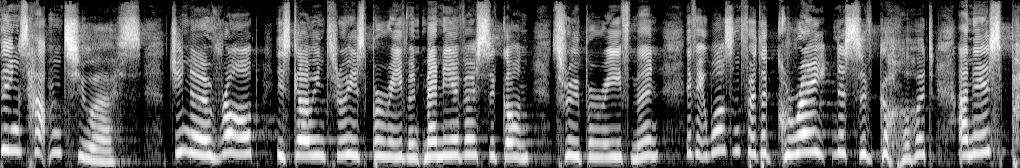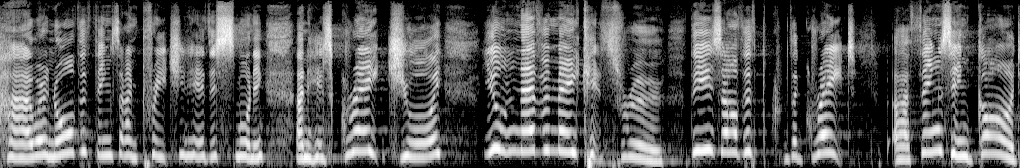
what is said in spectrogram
Things happen to us. Do you know, Rob is going through his bereavement. Many of us have gone through bereavement. If it wasn't for the greatness of God and his power and all the things I'm preaching here this morning and his great joy, you'll never make it through. These are the, the great uh, things in God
